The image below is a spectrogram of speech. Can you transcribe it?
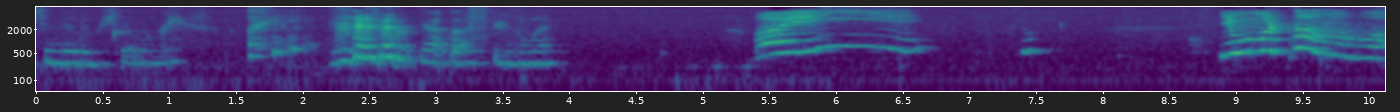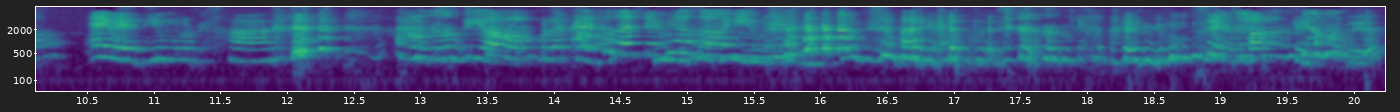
İçinde de bir şey var. Yaklaştırdılar. Ay. Yumurta mı bu? Evet yumurta. Anladı ya. Tamam bırakalım. Arkadaşlar biraz oynayabiliriz. Arkadaşlar. Yumurtayı mahvetti.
